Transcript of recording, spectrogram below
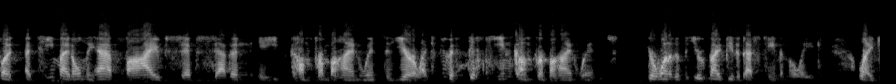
But a team might only have five, six, seven, eight come from behind wins a year. Like if you have fifteen come from behind wins, you're one of the you might be the best team in the league. Like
